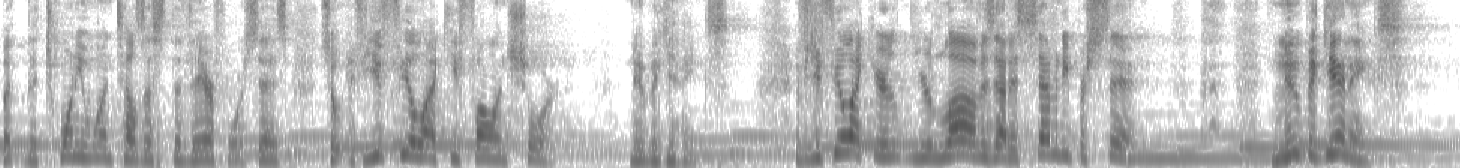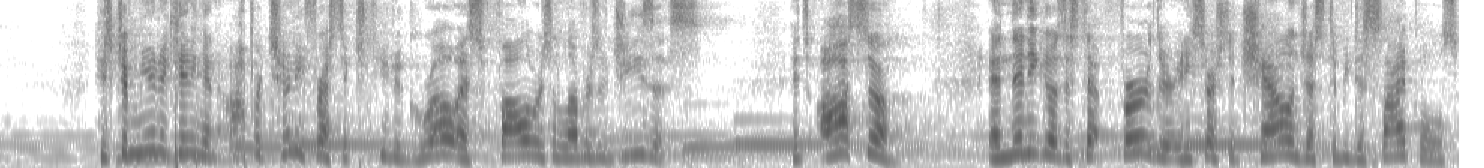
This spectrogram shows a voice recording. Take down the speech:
But the 21 tells us the therefore. It says, So if you feel like you've fallen short, new beginnings. If you feel like your, your love is at a 70%, new beginnings. He's communicating an opportunity for us to continue to grow as followers and lovers of Jesus. It's awesome. And then he goes a step further and he starts to challenge us to be disciples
